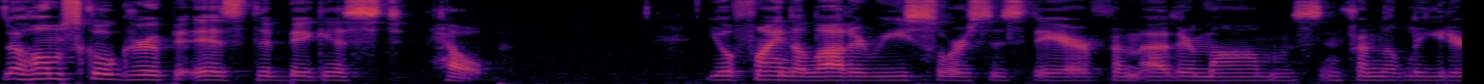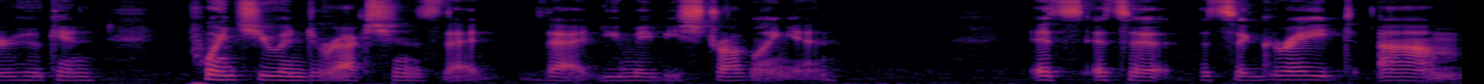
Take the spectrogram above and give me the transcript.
The homeschool group is the biggest help. You'll find a lot of resources there from other moms and from the leader who can point you in directions that, that you may be struggling in. It's, it's, a, it's a great, um,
